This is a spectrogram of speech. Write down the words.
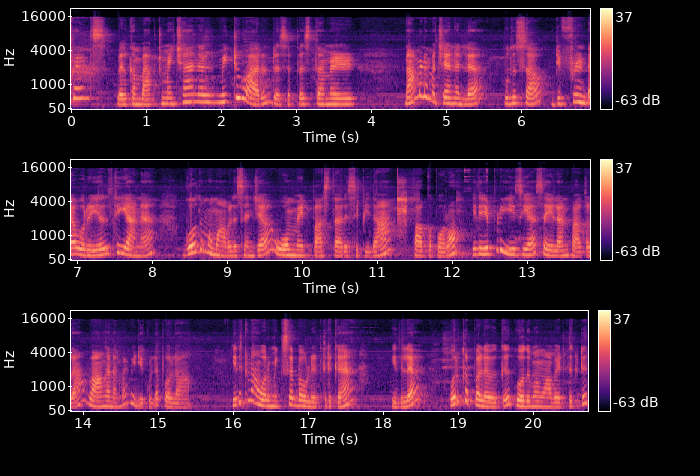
friends welcome back to my channel Mittu Aaran recipes Tamil நாம் நம்ம சேனலில் புதுசாக டிஃப்ரெண்ட்டாக ஒரு ஹெல்த்தியான கோதுமை மாவில் செஞ்ச ஹோம்மேட் பாஸ்தா ரெசிபி தான் பார்க்க போகிறோம் இதை எப்படி ஈஸியாக செய்யலான்னு பார்க்கலாம். வாங்க நம்ம வீடியோக்குள்ளே போகலாம் இதுக்கு நான் ஒரு மிக்சர் பவுல் எடுத்திருக்கேன். இதில் ஒரு கப் அளவுக்கு கோதுமை மாவு எடுத்துக்கிட்டு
